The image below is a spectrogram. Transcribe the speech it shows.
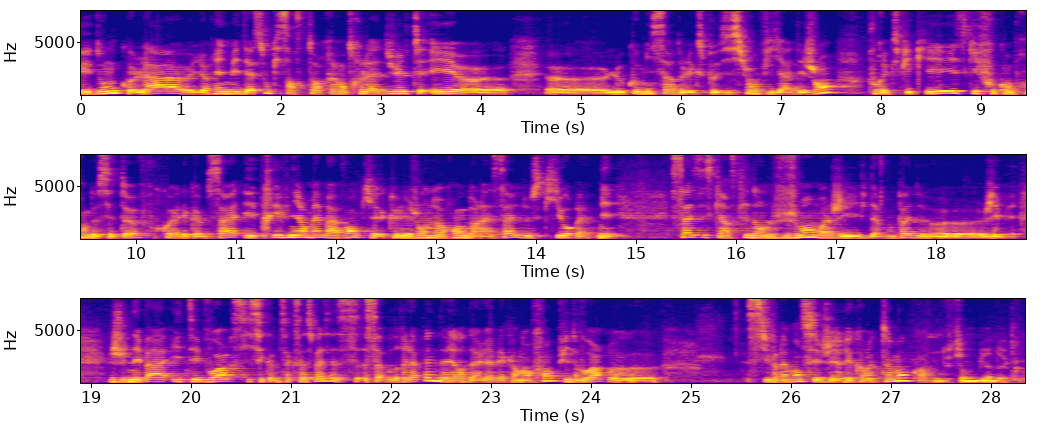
Et donc là, euh, il y aurait une médiation qui s'instaurerait entre l'adulte et euh, euh, le commissaire de l'exposition via des gens pour expliquer ce qu'il faut comprendre de cette œuvre, pourquoi elle est comme ça, et prévenir même avant que les gens ne rentrent dans la salle de ce qu'il y aurait. Ça, c'est ce qui est inscrit dans le jugement. Moi, j'ai évidemment pas de. Je n'ai pas été voir si c'est comme ça que ça se passe. Ça, vaudrait la peine d'ailleurs d'aller avec un enfant puis de voir euh, si vraiment c'est géré correctement. Quoi. Nous sommes bien d'accord.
